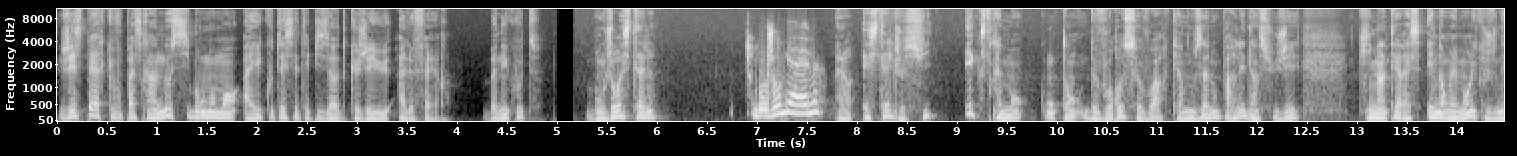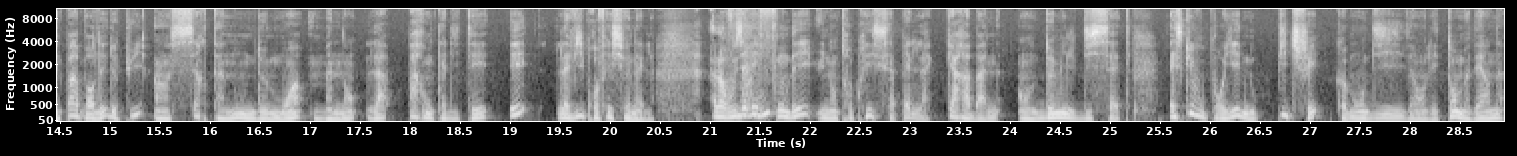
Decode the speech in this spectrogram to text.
J'espère que vous passerez un aussi bon moment à écouter cet épisode que j'ai eu à le faire. Bonne écoute. Bonjour Estelle. Bonjour Gaël. Alors Estelle, je suis extrêmement content de vous recevoir car nous allons parler d'un sujet qui m'intéresse énormément et que je n'ai pas abordé depuis un certain nombre de mois maintenant, la parentalité et la vie professionnelle. Alors vous avez Mhm. fondé une entreprise qui s'appelle la Caravane en 2017. Est-ce que vous pourriez nous pitcher, comme on dit dans les temps modernes,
